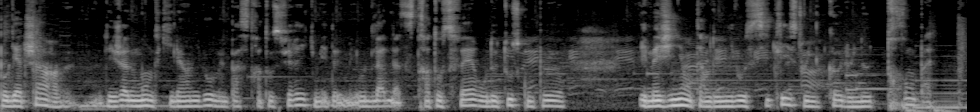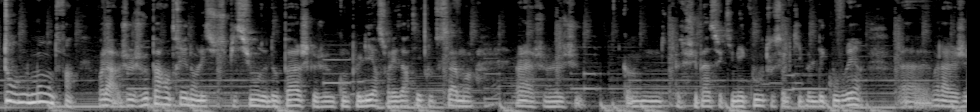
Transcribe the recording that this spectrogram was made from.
Pogachar déjà nous montre qu'il est à un niveau même pas stratosphérique, mais, mais au-delà de la stratosphère ou de tout ce qu'on peut Imaginez en termes de niveau cycliste où il colle une trempe à tout le monde. Enfin, voilà, je, ne veux pas rentrer dans les suspicions de dopage que qu'on peut lire sur les articles ou tout ça. Moi, voilà, je, je, comme je sais pas ceux qui m'écoutent ou ceux qui veulent découvrir, euh, voilà, je,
